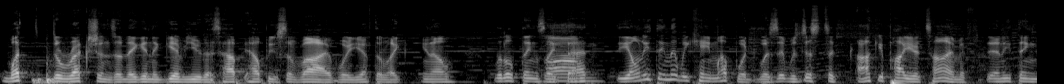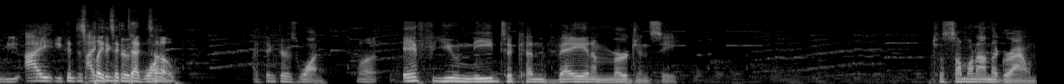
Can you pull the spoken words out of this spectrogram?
what directions are they going to give you to help help you survive? Where you have to like, you know, little things like that. Um, The only thing that we came up with was it was just to occupy your time. If anything, you, I- you can just play tic tac toe. I think there's one. What? If you need to convey an emergency to someone on the ground,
